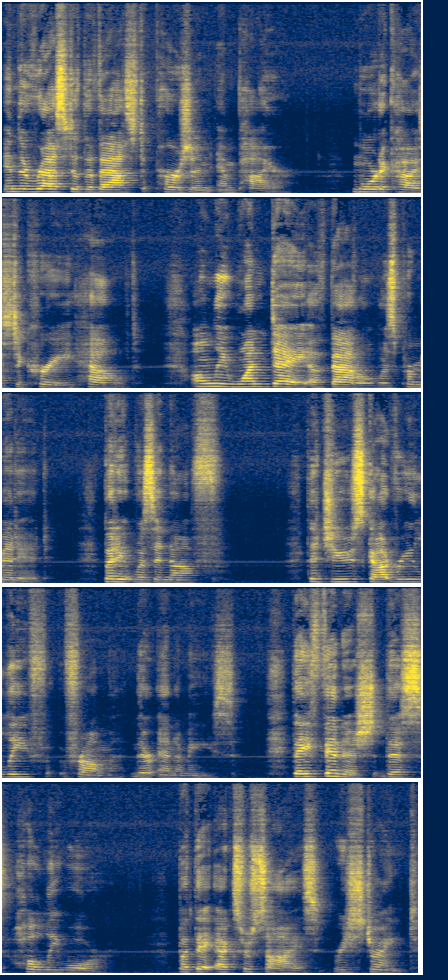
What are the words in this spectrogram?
In the rest of the vast Persian Empire, Mordecai's decree held only one day of battle was permitted, but it was enough. The Jews got relief from their enemies. They finished this holy war, but they exercise restraint.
